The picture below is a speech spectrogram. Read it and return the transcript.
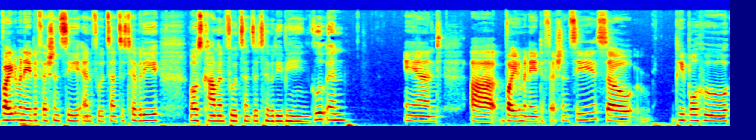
Vitamin A deficiency and food sensitivity. Most common food sensitivity being gluten, and uh, vitamin A deficiency. So, people who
